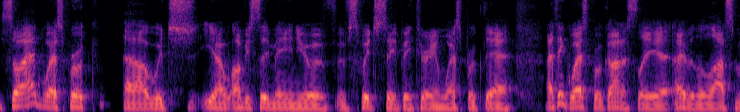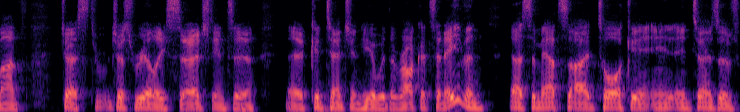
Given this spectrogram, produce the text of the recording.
So I had Westbrook, uh, which you know, obviously me and you have, have, switched CP3 and Westbrook there. I think Westbrook, honestly, uh, over the last month, just just really surged into uh, contention here with the Rockets, and even uh, some outside talk in, in, terms of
